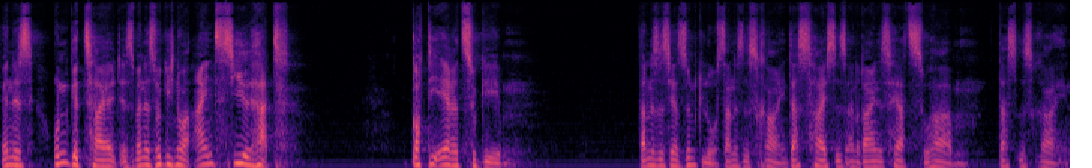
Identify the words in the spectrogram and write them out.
Wenn es ungeteilt ist, wenn es wirklich nur ein Ziel hat, Gott die Ehre zu geben, dann ist es ja sündlos, dann ist es rein. Das heißt es, ein reines Herz zu haben. Das ist rein.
